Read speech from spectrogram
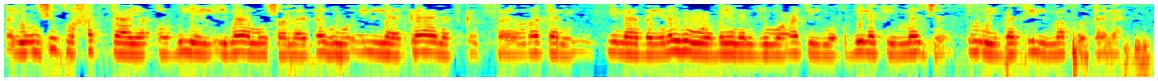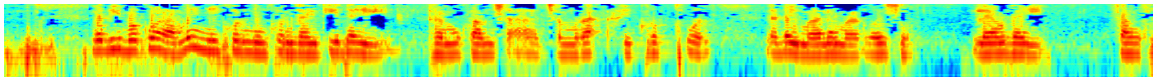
فينصت حتى يقضي الإمام صلاته إلا كانت كفارة لما بينه وبين الجمعة المقبلة ما اجتنبت المقتلة นบีบอกว่าไม่มีคนหนึ่งคนใดที่ได้ทำความสะอาดชำระให้ครบถ้วน และได้มาละหมาดวันศุกร์ แล้วได้ฟังคุ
